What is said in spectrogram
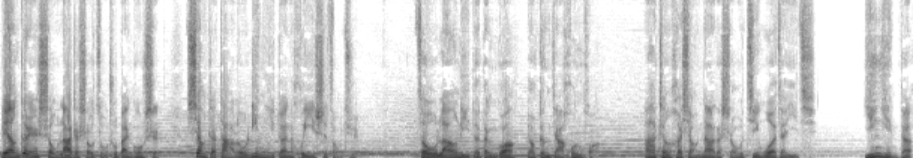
两个人手拉着手走出办公室，向着大楼另一端的会议室走去。走廊里的灯光要更加昏黄，阿正和小娜的手紧握在一起，隐隐的。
